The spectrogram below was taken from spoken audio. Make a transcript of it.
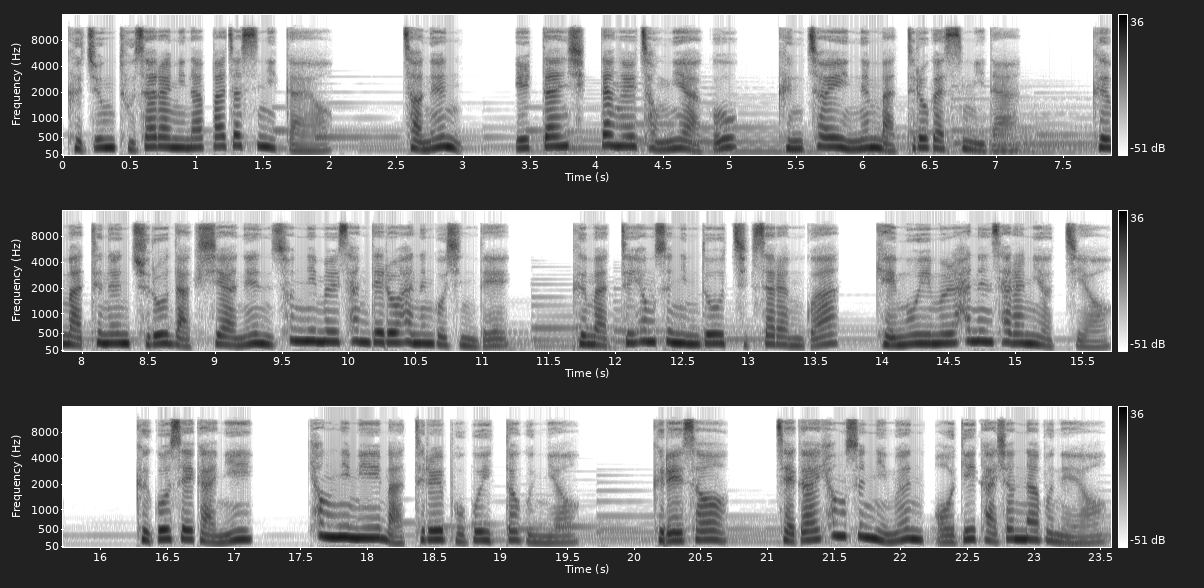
그중 두 사람이나 빠졌으니까요. 저는 일단 식당을 정리하고 근처에 있는 마트로 갔습니다. 그 마트는 주로 낚시하는 손님을 상대로 하는 곳인데 그 마트 형수님도 집사람과 개모임을 하는 사람이었지요. 그곳에 가니 형님이 마트를 보고 있더군요. 그래서 제가 형수님은 어디 가셨나 보네요.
